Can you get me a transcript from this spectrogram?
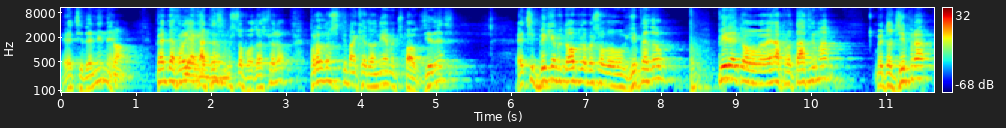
Έτσι δεν είναι; Να. Πέντε χρόνια Ναι, ναι, ναι. κατέστρεψε στο ποδόσφαιρο, πρόδωσε τη Μακεδονία με τους Παουτζίδες. Έτσι μπήκε με το όπλο μέσα στο γήπεδο, πήρε το ένα πρωτάθλημα με τον Τσίπρα.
